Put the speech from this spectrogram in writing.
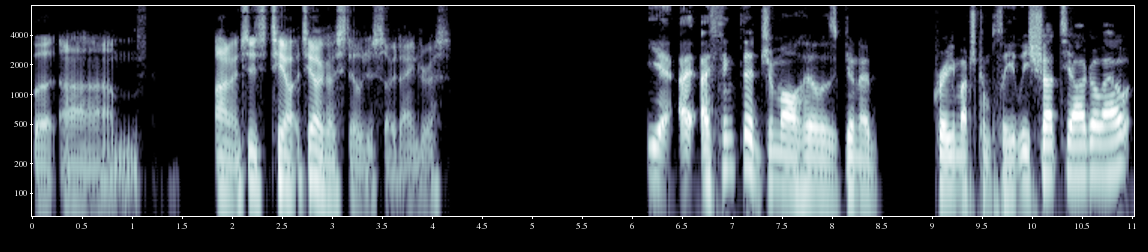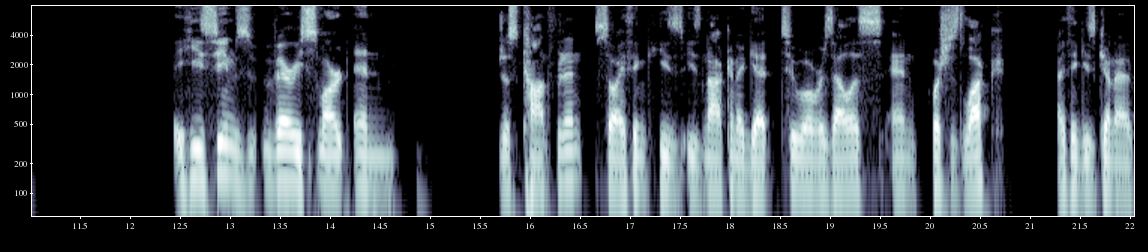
But um, I don't know. Just Thiago's still just so dangerous. Yeah, I, I think that Jamahal Hill is gonna pretty much completely shut Thiago out. He seems very smart and just confident, so I think he's he's not gonna get too overzealous and push his luck. I think he's gonna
